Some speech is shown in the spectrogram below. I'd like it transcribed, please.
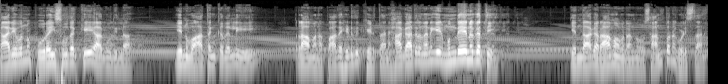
ಕಾರ್ಯವನ್ನು ಪೂರೈಸುವುದಕ್ಕೇ ಆಗುವುದಿಲ್ಲ ಎನ್ನುವ ಆತಂಕದಲ್ಲಿ ರಾಮನ ಪಾದ ಹಿಡಿದು ಕೇಳ್ತಾನೆ, ಹಾಗಾದರೆ ನನಗೆ ಮುಂದೇನು ಗತಿ? ಎಂದಾಗ ರಾಮ ಅವನನ್ನು ಸಾಂತ್ವನಗೊಳಿಸ್ತಾನೆ.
